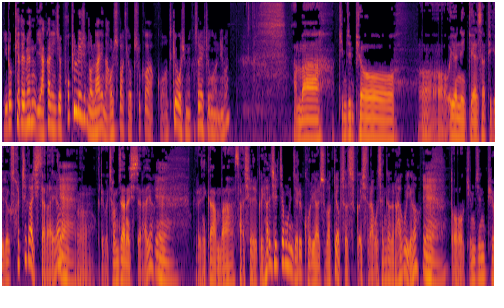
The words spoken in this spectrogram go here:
이렇게 되면 약간 이제 포퓰리즘 논란이 나올 수밖에 없을 것 같고, 어떻게 보십니까? 손일정 의원님은? 아마 김진표 어, 의원님께서 비교적 솔직하시잖아요. 예. 어, 그리고 점잖으시잖아요. 예. 그러니까 아마 사실 그 현실적 문제를 고려할 수밖에 없었을 것이라고 생각을 하고요. 예. 또 김진표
